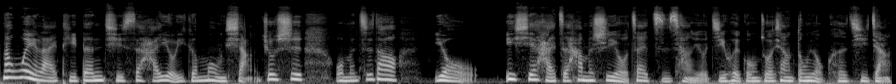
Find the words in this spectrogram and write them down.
那未来提灯其实还有一个梦想，就是我们知道有。一些孩子他们是有在职场有机会工作，像东友科技这样。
